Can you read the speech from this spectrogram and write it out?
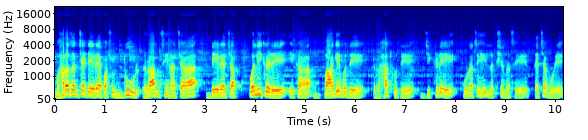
महाराजांच्या डेऱ्यापासून दूर रामसिंहाच्या डेऱ्याच्या पलीकडे एका बागेमध्ये राहत होते जिकडे कुणाचेही लक्ष नसे. त्याच्यामुळे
